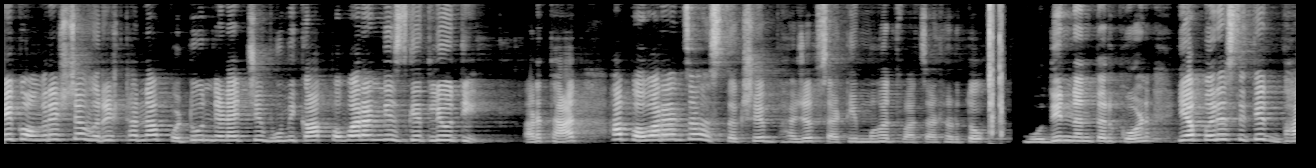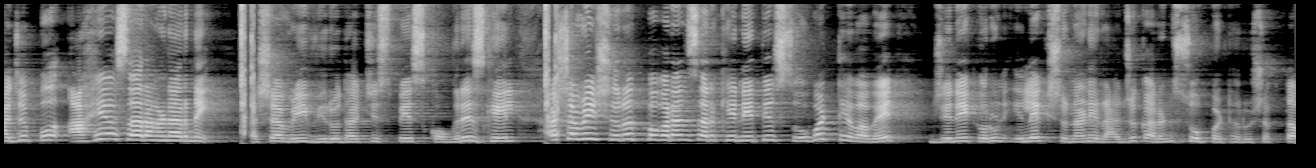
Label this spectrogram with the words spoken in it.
हे काँग्रेसच्या वरिष्ठांना पटवून देण्याची भूमिका पवारांनीच घेतली होती. अर्थात हा पवारांचा हस्तक्षेप भाजपसाठी महत्त्वाचा ठरतो. मोदींनंतर कोण या परिस्थितीत भाजप आहे असा राहणार नाही. अशा वेळी विरोधाची स्पेस काँग्रेस घेईल. अशा वेळी शरद पवारांसारखे नेते सोबत ठेवावेत जेणेकरून इलेक्शन आणि राजकारण सोपं ठरू शकतं.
